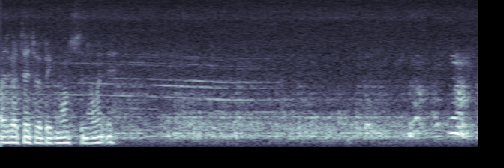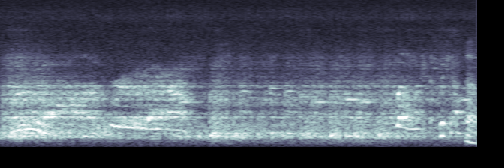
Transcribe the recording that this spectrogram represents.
Oh, he's going to turn into a big monster now, isn't you? Oh.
